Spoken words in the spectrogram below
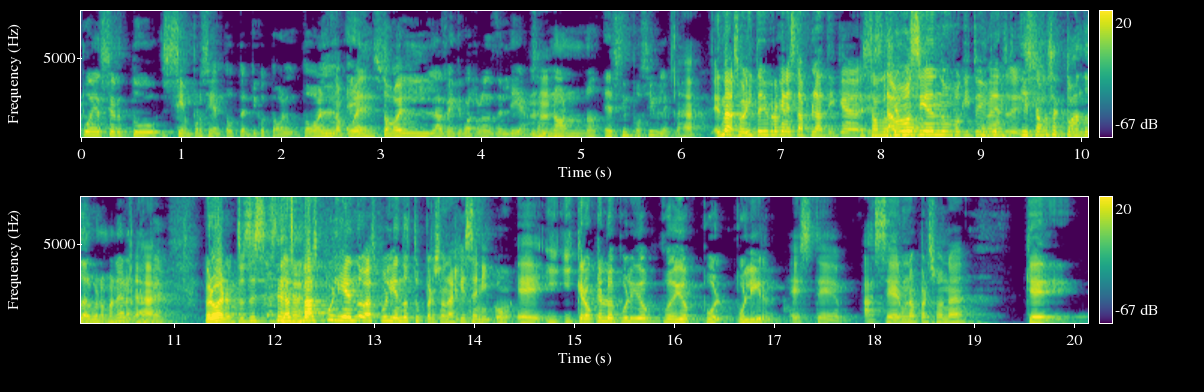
puedes ser tú 100% auténtico todo, todo el, en todas las 24 horas del día. O sea, no, no, es imposible. Ajá. Es más, ahorita yo creo que en esta plática estamos, siendo, un poquito diferentes. Y estamos actuando de alguna manera también. Pero bueno, entonces vas puliendo, vas puliendo tu personaje escénico eh, y, creo que lo he pulido, podido pulir, este, hacer una persona que,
